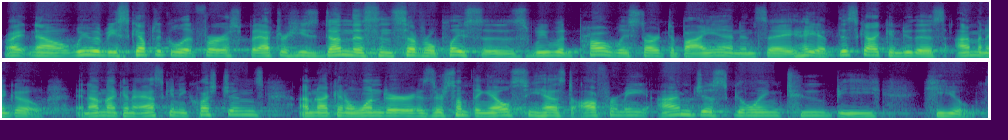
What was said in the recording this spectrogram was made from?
Right now, we would be skeptical at first, but after he's done this in several places, we would probably start to buy in and say, hey, if this guy can do this, I'm going to go. And I'm not going to ask any questions. I'm not going to wonder, is there something else he has to offer me? I'm just going to be healed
